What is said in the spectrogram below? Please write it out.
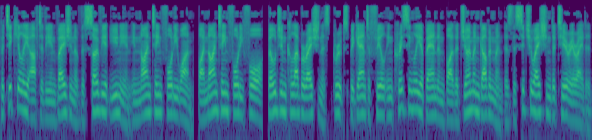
particularly after the invasion of the Soviet Union in 1941. By 1944, Belgian collaborationist groups began to feel increasingly abandoned by the German government as the situation deteriorated.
